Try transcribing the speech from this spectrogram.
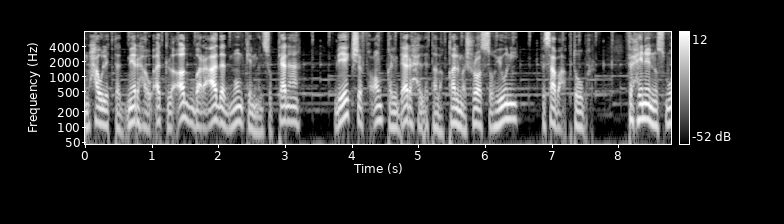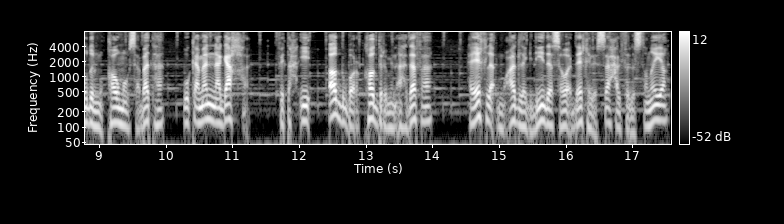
ومحاولة تدميرها وقتل أكبر عدد ممكن من سكانها بيكشف عمق الجرح اللي تلقاه المشروع الصهيوني في 7 أكتوبر. في حين أن صمود المقاومة وثباتها وكمان نجاحها في تحقيق أكبر قدر من أهدافها هيخلق معادلة جديدة سواء داخل الساحة الفلسطينية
